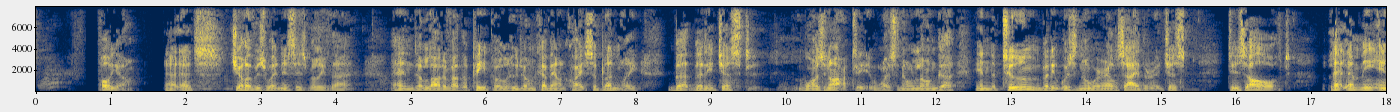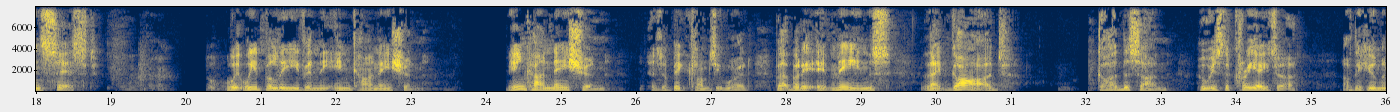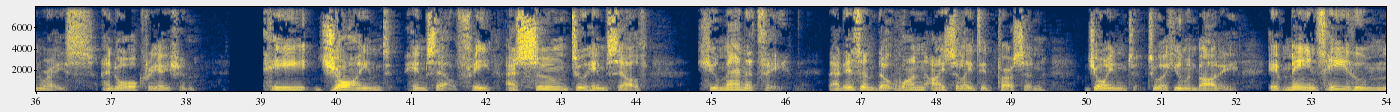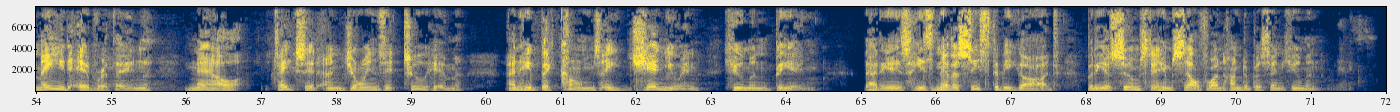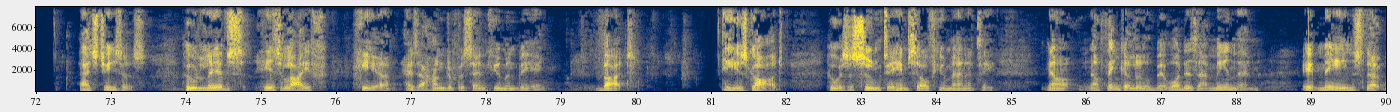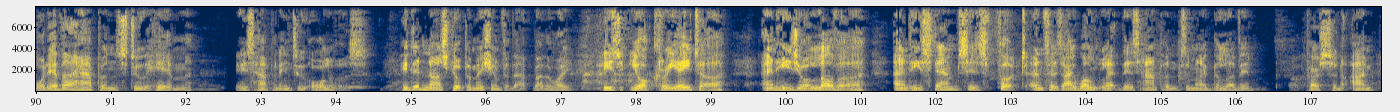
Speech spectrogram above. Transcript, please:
Oh, yeah. That, that's Jehovah's Witnesses believe that. And a lot of other people who don't come out quite so bluntly, but that it just was not. It was no longer in the tomb, but it was nowhere else either. It just dissolved. Let, let me insist. We, we believe in the incarnation. The incarnation is a big, clumsy word, but, but it, it means that God, God the Son, who is the creator of the human race and all creation, he joined himself. He assumed to himself humanity. That isn't that one isolated person joined to a human body. It means he who made everything now takes it and joins it to him, and he becomes a genuine human being. That is, he's never ceased to be God, but he assumes to himself 100% human. That's Jesus, who lives his life here as a 100% human being. But he is God who has assumed to himself humanity. Now, now think a little bit. What does that mean then? It means that whatever happens to him is happening to all of us. He didn't ask your permission for that, by the way. He's your creator and he's your lover and he stamps his foot and says, I won't let this happen to my beloved person. I'm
